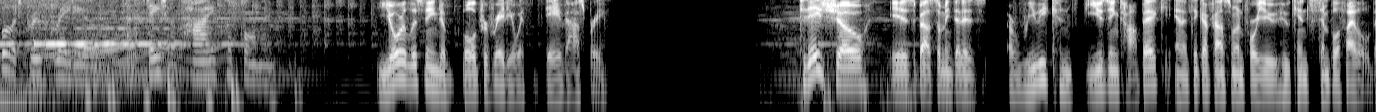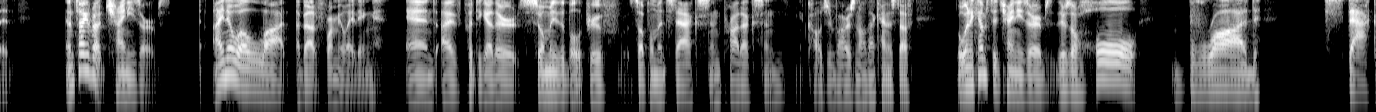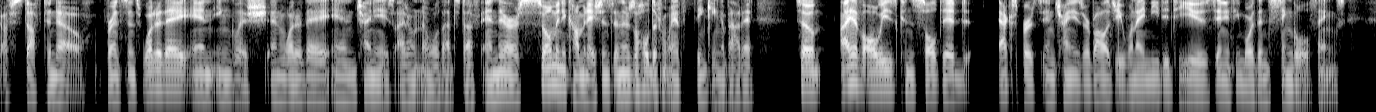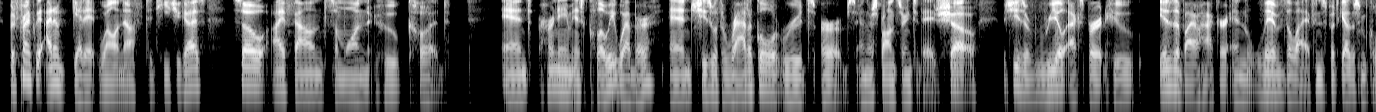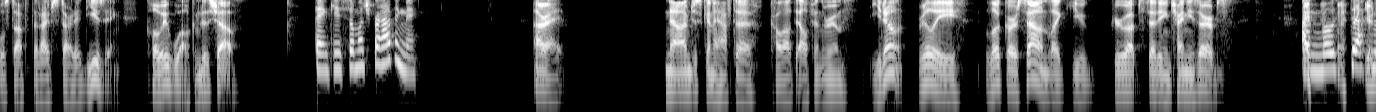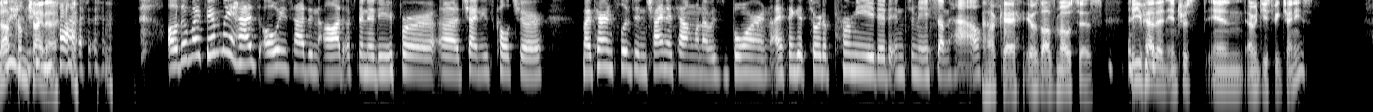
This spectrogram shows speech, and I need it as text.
Bulletproof Radio, a state of high performance. You're listening to Bulletproof Radio with Dave Asprey. Today's show is about something that is a really confusing topic, and I think I found someone for you who can simplify a little bit. And I'm talking about Chinese herbs. I know a lot about formulating, and I've put together so many of the bulletproof supplement stacks and products and collagen bars and all that kind of stuff. But when it comes to Chinese herbs, there's a whole broad stack of stuff to know. For instance, what are they in English and what are they in Chinese? I don't know all that stuff. And there are so many combinations, and there's a whole different way of thinking about it. So I have always consulted experts in Chinese herbology when I needed to use anything more than single things. But frankly, I don't get it well enough to teach you guys. So I found someone who could and her name is Chloe Weber, and she's with Radical Roots Herbs, and they're sponsoring today's show. But she's a real expert who is a biohacker and lived the life and has put together some cool stuff that I've started using. Chloe, welcome to the show. Thank you so much for having me. All right. Now I'm just going to have to call out the elephant in the room. You don't really look or sound like you grew up studying Chinese herbs. I most definitely. You're not from China. Not. Although my family has always had an odd affinity for uh, Chinese culture. My parents lived in Chinatown when I was born. I think it sort of permeated into me somehow. Okay. It was osmosis. So you've had an interest in, I mean, do you speak Chinese?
